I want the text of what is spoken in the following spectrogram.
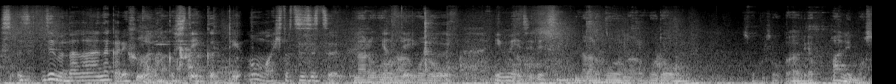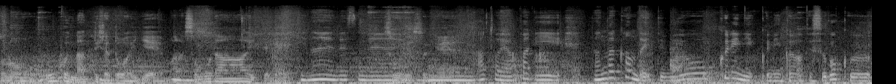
す全部流れの中で風をなくしていくっていうのをまあ一つずつやっていくイメージですね。なるほどなるほど。そうかそうか。やっぱりもうそのオープンになってきたとはいえまだ相談相手も。いないですね。そうですね。うん。あとやっぱりなんだかんだ言って美容クリニックに行くのってすごく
